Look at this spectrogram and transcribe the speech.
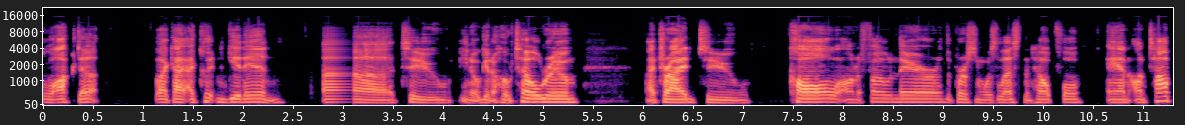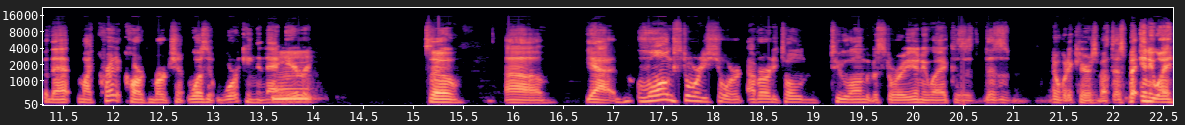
locked up. Like I, I couldn't get in uh, to you know get a hotel room. I tried to call on a phone there. The person was less than helpful. And on top of that, my credit card merchant wasn't working in that mm. area. So, um, yeah, long story short, I've already told too long of a story anyway, because this is nobody cares about this. But anyway,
